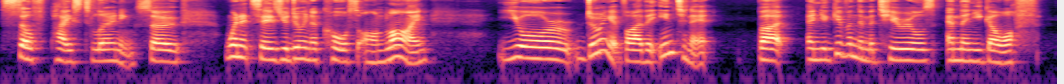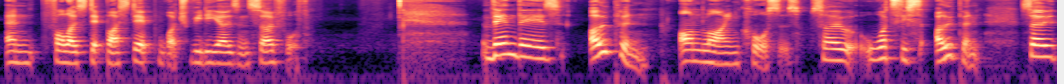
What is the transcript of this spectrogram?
self paced learning. So when it says you're doing a course online, you're doing it via the internet, but and you're given the materials and then you go off and follow step by step, watch videos and so forth. Then there's open online courses. So, what's this open? So,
